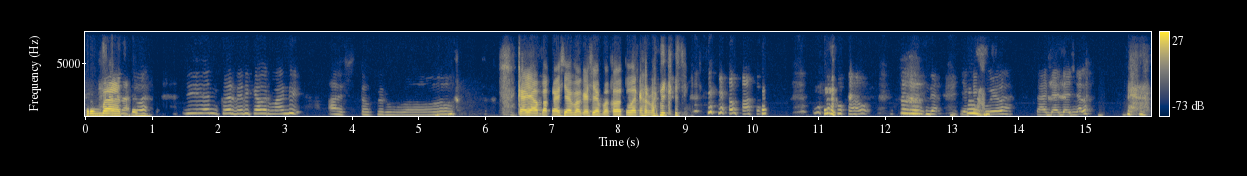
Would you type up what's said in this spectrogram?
serem banget. giliran keluar dari kamar mandi. Astagfirullah. Kayak apa? Kayak siapa? Kayak siapa? Kalau keluar kamar mandi kayak siapa? Gak mau. Gak mau. Ya, udah. ya kayak gue lah. Seadanya lah.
